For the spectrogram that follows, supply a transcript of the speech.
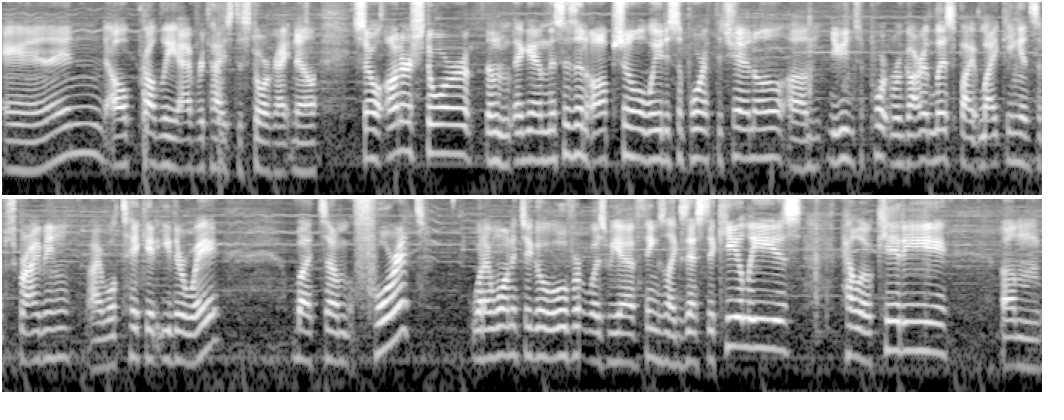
and I'll probably advertise the store right now. So on our store, um, again, this is an optional way to support the channel. Um, you can support regardless by liking and subscribing. I will take it either way. But um, for it, what I wanted to go over was we have things like Zest Achilles, Hello Kitty, um,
